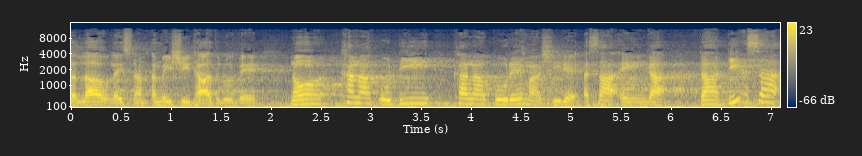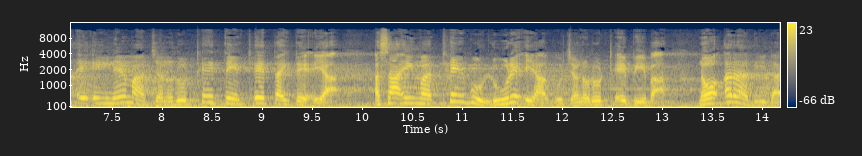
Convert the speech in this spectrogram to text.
လလောလ္လဟ်အလိုင်စလမ်အမိရှိထားသလိုပဲနော်ခန္ဓာကိုယ်ဒီခန္ဓာကိုယ်ထဲမှာရှိတဲ့အစာအိမ်ကဒါဒီအစာအိမ်အိမ်ထဲမှာကျွန်တော်တို့ထဲတင်ထဲတိုက်တဲ့အရာ အစာအိမ်မှာထဲဖို့လူတဲ့အရာကိုကျွန်တော်တို့ထဲပေးပါနော်အဲ့ဒါဒီဒါ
